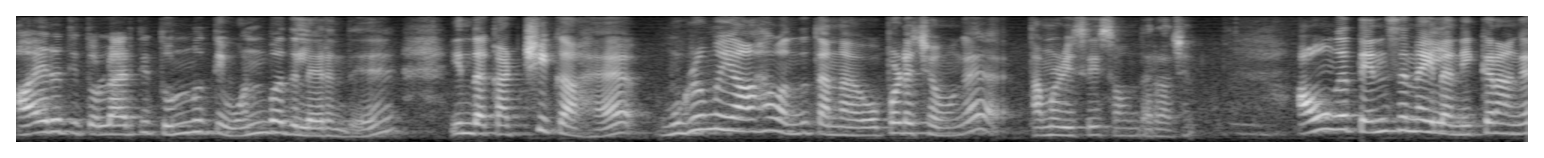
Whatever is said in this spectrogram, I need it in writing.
ஆயிரத்தி தொள்ளாயிரத்தி தொண்ணூற்றி ஒன்பதுலேருந்து இந்த கட்சிக்காக முழுமையாக வந்து தன்னை ஒப்படைச்சவங்க தமிழிசை சவுந்தரராஜன். அவங்க தென் சென்னையில் நிற்கிறாங்க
